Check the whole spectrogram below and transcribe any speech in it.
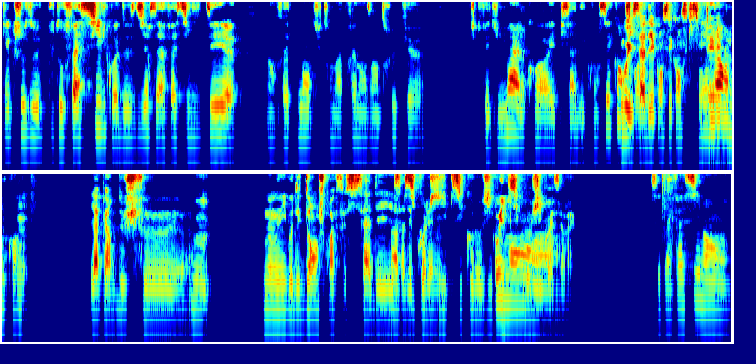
quelque chose de plutôt facile, quoi, de se dire c'est la facilité. euh, Mais en fait, non, tu tombes après dans un truc, euh, tu te fais du mal, quoi, et puis ça a des conséquences. Oui, quoi. ça a des conséquences qui sont Énorme, terribles. quoi. Mm. La perte de cheveux, euh, Mm. même au niveau des dents, je crois que aussi ça a des, Bah, ça a des psycho- problèmes. psy- psychologiquement. Oui, psychologique, euh, ouais, c'est vrai. c'est pas facile, hein.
